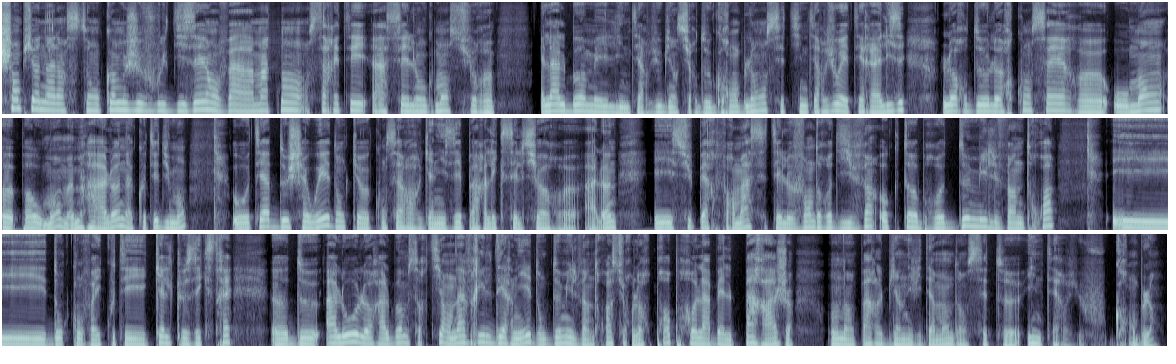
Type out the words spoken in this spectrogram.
Championne à l'instant. Comme je vous le disais, on va maintenant s'arrêter assez longuement sur euh, l'album et l'interview, bien sûr, de Grand Blanc. Cette interview a été réalisée lors de leur concert euh, au Mans, euh, pas au Mans, même à Alon, à côté du Mans, au théâtre de Chaoué, donc concert organisé par l'Excelsior Alon et super format. C'était le vendredi 20 octobre 2023. Et donc, on va écouter quelques extraits de Halo, leur album sorti en avril dernier, donc 2023, sur leur propre label Parage. On en parle bien évidemment dans cette interview. Grand Blanc.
